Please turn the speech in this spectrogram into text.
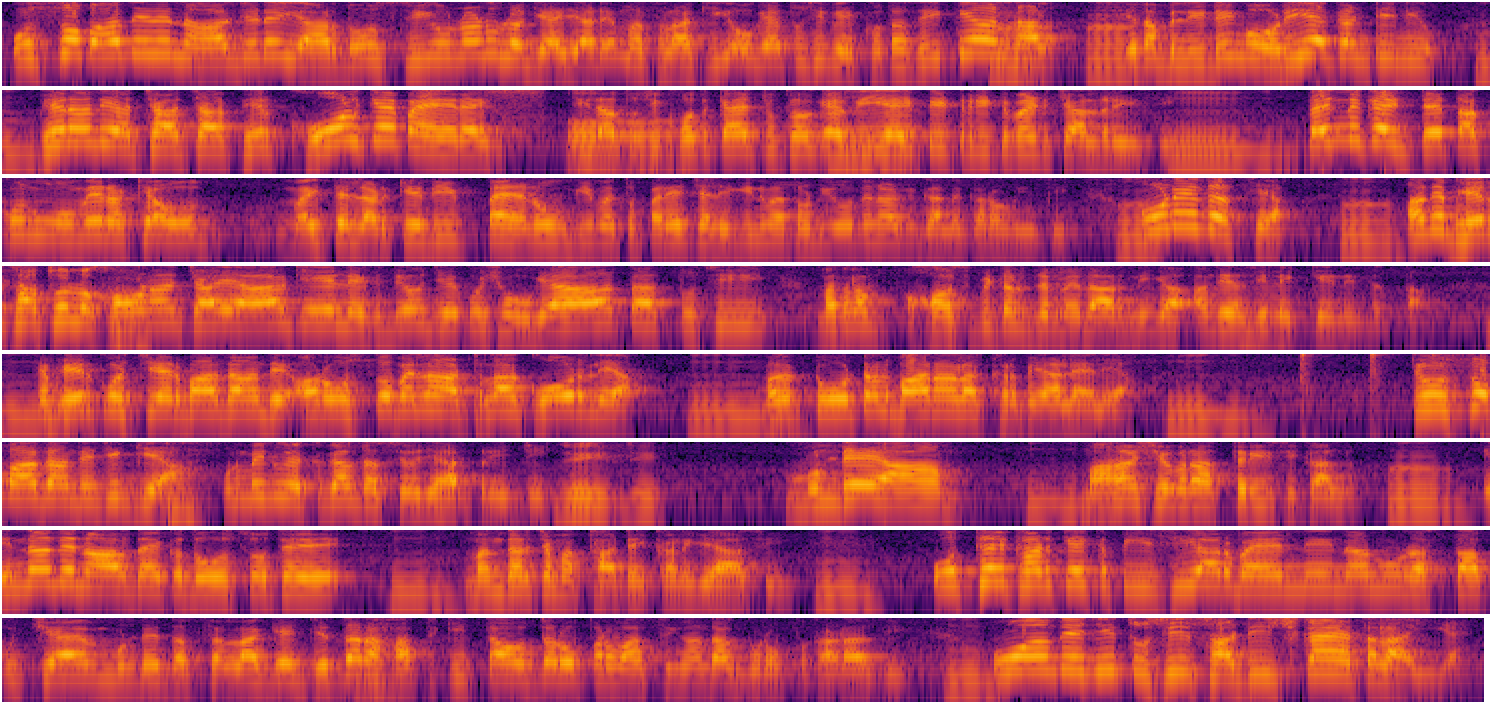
ਉਸ ਤੋਂ ਬਾਅਦ ਇਹਦੇ ਨਾਲ ਜਿਹੜੇ ਯਾਰ ਦੋਸਤ ਸੀ ਉਹਨਾਂ ਨੂੰ ਲੱਗਿਆ ਯਾਰ ਇਹ ਮਸਲਾ ਕੀ ਹੋ ਗਿਆ? ਤੁਸੀਂ ਵੇਖੋ ਤਾਂ ਸਹੀ ਧਿਆਨ ਨਾਲ। ਇਹ ਤਾਂ ਬਲੀਡਿੰਗ ਹੋ ਰਹੀ ਹੈ ਕੰਟੀਨਿਊ ਫਿਰ ਆਂਦੇ ਅੱਛਾ ਅੱਛਾ। ਫਿਰ ਖੋਲ ਕੇ ਪਏ ਰਹੇ ਜਿਹਦਾ ਤੁਸੀਂ ਖੁਦ ਕਹਿ ਚੁੱਕੇ ਹੋ ਕਿ ਵੀਆਈਪੀ ਟ੍ਰੀਟਮੈਂਟ ਚੱਲ ਰਹੀ ਸੀ। ਤਿੰਨ ਘੰਟੇ ਤੱਕ ਉਹਨੂੰ ਉਵੇਂ ਰੱਖਿਆ ਉਹ ਮੈਂ ਇੱਥੇ ਲੜਕੇ ਦੀ ਭੈਣ ਹੋਊਗੀ ਮੈਂ ਤੋਂ ਪਰੇ ਚਲੀ ਗਈ ਮੈਂ ਤੁਹਾਡੀ ਉਹਦੇ ਨਾਲ ਵੀ ਗੱਲ ਕਰਾਉਣੀ ਸੀ। ਉਹਨੇ ਦੱਸਿਆ। ਆਂਦੇ ਫਿਰ ਸਾਥੋਂ ਲਿਖਾਉਣਾ ਚਾਹਿਆ ਕਿ ਇਹ ਲਿਖ ਦਿਓ ਜੇ ਕੁਝ ਹੋ ਗਿਆ ਤਾਂ ਤੁਸੀਂ ਮਤਲਬ ਹਸਪੀਟਲ ਜ਼ਿੰਮੇਦਾਰ ਨਹੀਂਗਾ ਆਂਦੇ ਅਸੀਂ ਲਿਖ ਕੇ ਨਹੀਂ ਦਿੱਤਾ। ਤੇ ਫਿਰ ਕੁਝ ਚਿਰ ਬਾਅਦ ਆਂਦੇ ਔਰ ਉਸ ਤੋਂ ਪਹਿਲਾਂ 8 ਲੱਖ ਹੋਰ ਲਿਆ। ਮਤਲਬ ਟੋਟਲ 12 ਲੱਖ ਰੁਪਇਆ ਲੈ ਲਿਆ। ਤੇ ਉਸ ਤੋਂ ਬਾਅਦ ਆਂਦੇ ਜੀ ਗਿਆ। ਹੁਣ ਮੈਨੂੰ ਇੱਕ ਗੱਲ ਦੱਸਿਓ ਜੀ ਹਰਪ੍ਰੀਤ ਜੀ। ਜੀ ਜੀ। ਮੁੰਡੇ ਆਮ ਮਹਾ ਸ਼ਿਵਰਾਤਰੀ ਸੀ ਕੱਲ। ਇਹਨਾਂ ਦੇ ਨਾਲ ਦਾ ਇੱਕ ਦੋਸਤ ਉਥੇ ਮੰਦਿਰ 'ਚ ਮੱਥਾ ਟੇਕਣ ਗਿਆ ਸੀ। ਉੱਥੇ ਖੜ ਕੇ ਇੱਕ ਪੀਸੀਆਰ ਵੈਨ ਨੇ ਇਹਨਾਂ ਨੂੰ ਰਸਤਾ ਪੁੱਛਿਆ ਮੁੰਡੇ ਦੱਸਣ ਲੱਗੇ ਜਿੱਧਰ ਹੱਥ ਕੀਤਾ ਉਧਰ ਉਹ ਪ੍ਰਵਾਸੀਆਂ ਦਾ ਗਰੁੱਪ ਖੜਾ ਸੀ। ਉਹ ਆਂਦੇ ਜੀ ਤੁਸੀਂ ਸਾਡੀ ਸ਼ਿਕਾਇਤ ਲਾਈ ਹੈ।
